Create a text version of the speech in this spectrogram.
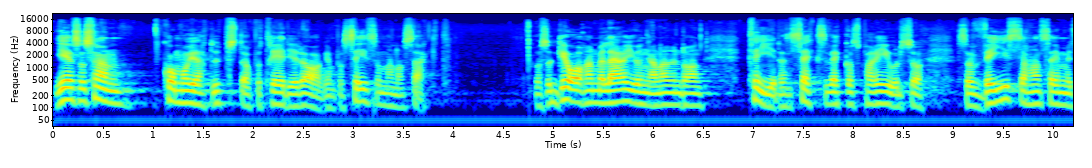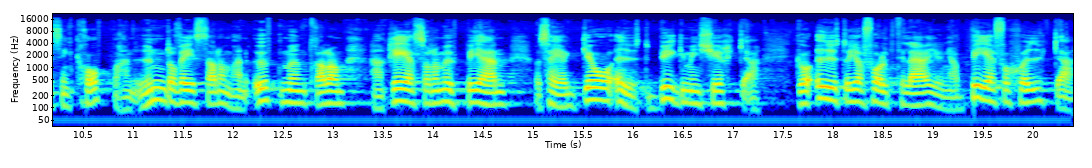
Jesus han kommer ju att uppstå på tredje dagen, precis som han har sagt. Och så går han med lärjungarna under en tid, en sex veckors period, så, så visar han sig med sin kropp och han undervisar dem, han uppmuntrar dem, han reser dem upp igen och säger gå ut, bygg min kyrka, gå ut och gör folk till lärjungar, be för sjuka,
